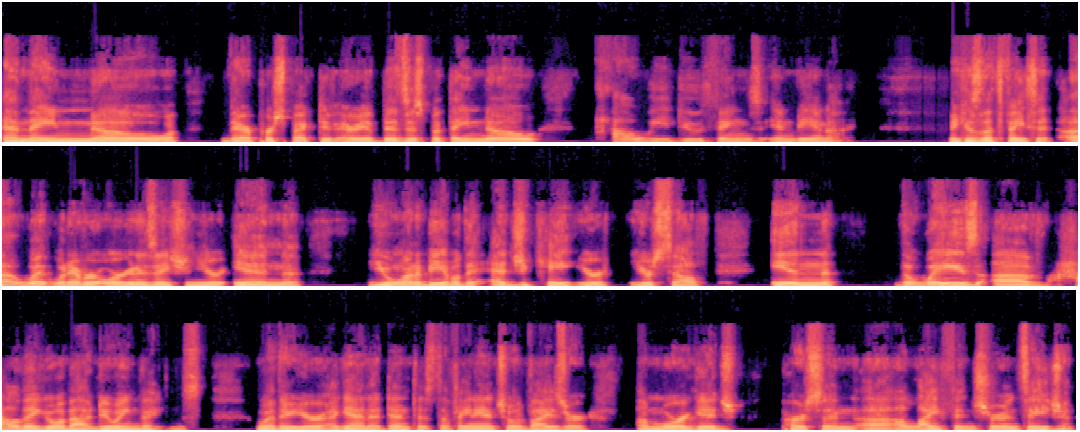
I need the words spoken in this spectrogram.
and they know their perspective area of business, but they know how we do things in BNI. Because let's face it, uh, wh- whatever organization you're in, you want to be able to educate your yourself in the ways of how they go about doing things. Whether you're again a dentist, a financial advisor, a mortgage person, uh, a life insurance agent,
